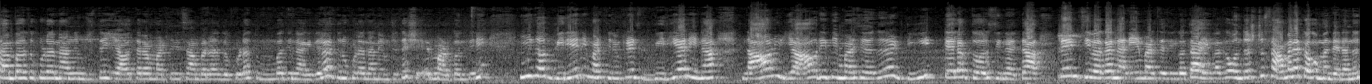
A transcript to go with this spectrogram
ಸಾಂಬಾರ್ದು ಕೂಡ ನಾನು ನಿಮ್ಮ ಜೊತೆ ಯಾವ ಥರ ಮಾಡ್ತೀನಿ ಸಾಂಬಾರ್ ಅನ್ನೋದು ಕೂಡ ತುಂಬ ದಿನ ಆಗಿದೆಯಲ್ಲ ಅದನ್ನು ಕೂಡ ನಾನು ನಿಮ್ಮ ಜೊತೆ ಶೇರ್ ಮಾಡ್ಕೊತೀನಿ. ಈಗ ಬಿರಿಯಾನಿ ಮಾಡ್ತೀನಿ ಫ್ರೆಂಡ್ಸ್ ಬಿರಿಯಾನಿನ ನಾನು ಯಾವ ರೀತಿ ಮಾಡ್ತೀನಿ ಅಂದ್ರೆ ಡೀಟೇಲ್ ಆಗಿ ತೋರಿಸ್ತೀನಿ ಆಯ್ತಾ? ಫ್ರೆಂಡ್ಸ್ ಇವಾಗ ನಾನು ಏನು ಮಾಡ್ತಾ ಇದ್ದೀನಿ ಗೊತ್ತಾ? ಇವಾಗ ಒಂದಷ್ಟು ಸಾಮಾನ ತೊಗೊಂಬಂದೆ. ನಾನು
